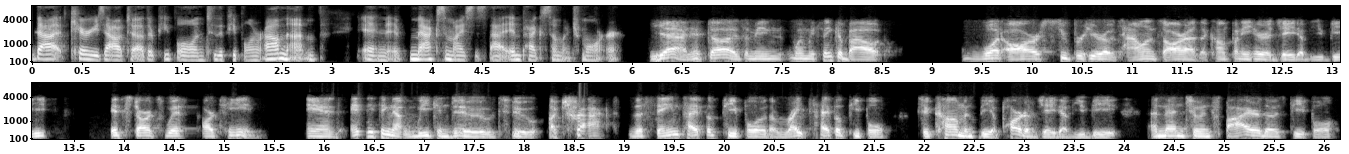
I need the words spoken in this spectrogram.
that carries out to other people and to the people around them, and it maximizes that impact so much more. Yeah, and it does. I mean, when we think about what our superhero talents are as a company here at JWB, it starts with our team and anything that we can do to attract the same type of people or the right type of people to come and be a part of JWB and then to inspire those people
